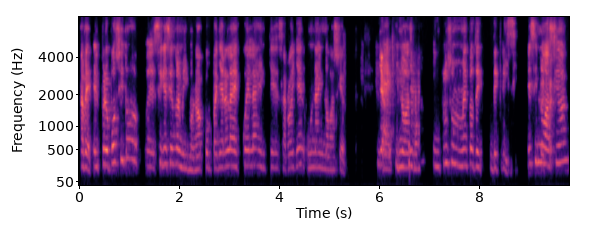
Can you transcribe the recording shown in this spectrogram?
a ver, el propósito eh, sigue siendo el mismo, ¿no? Acompañar a las escuelas en que desarrollen una innovación. Eh, innovación incluso en momentos de, de crisis. Esa innovación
